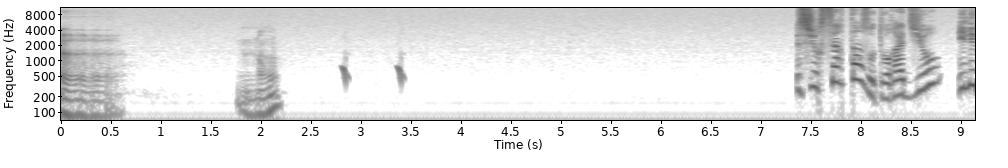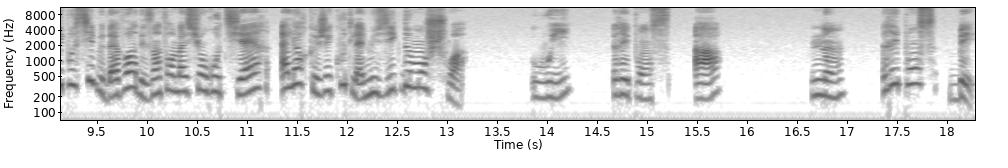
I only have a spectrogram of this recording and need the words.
Euh... Non. Sur certains autoradios, il est possible d'avoir des informations routières alors que j'écoute la musique de mon choix. Oui. Réponse A. Non. Réponse B.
